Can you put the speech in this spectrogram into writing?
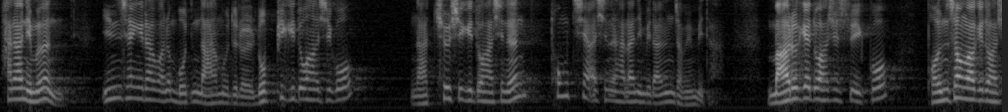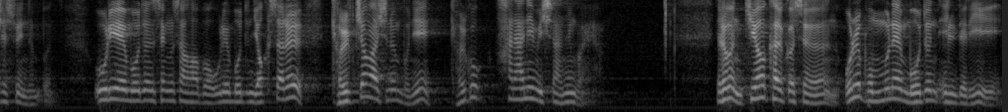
하나님은 인생이라고 하는 모든 나무들을 높이기도 하시고 낮추시기도 하시는 통치하시는 하나님이라는 점입니다. 마르게도 하실 수 있고 번성하기도 하실 수 있는 분. 우리의 모든 생사화복, 우리의 모든 역사를 결정하시는 분이 결국 하나님이시라는 거예요. 여러분 기억할 것은 오늘 본문의 모든 일들이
